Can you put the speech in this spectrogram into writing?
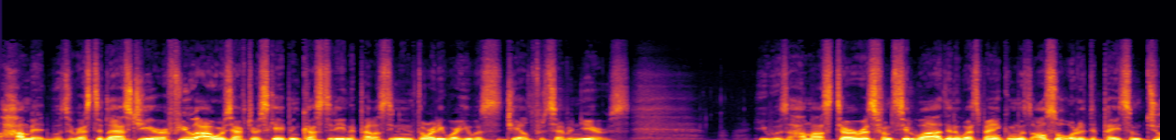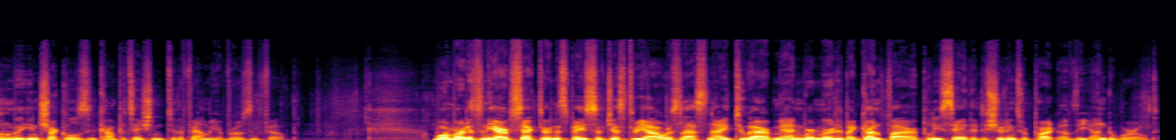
Hamid was arrested last year, a few hours after escaping custody in the Palestinian Authority, where he was jailed for seven years. He was a Hamas terrorist from Silwad in the West Bank and was also ordered to pay some 2 million shekels in compensation to the family of Rosenfeld. More murders in the Arab sector in the space of just three hours last night. Two Arab men were murdered by gunfire. Police say that the shootings were part of the underworld.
